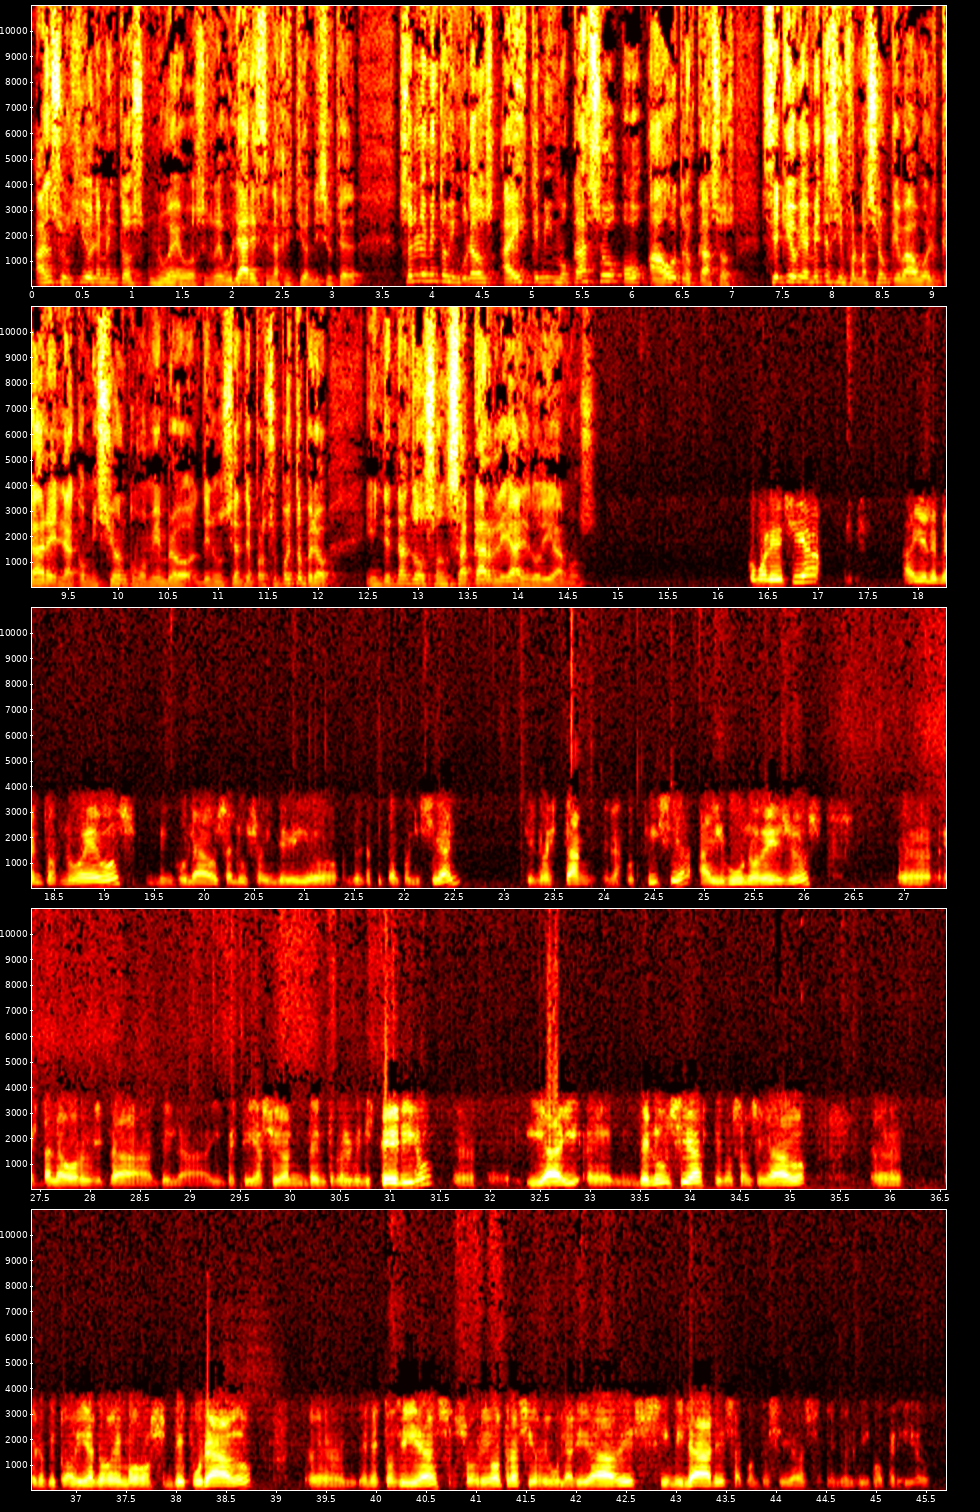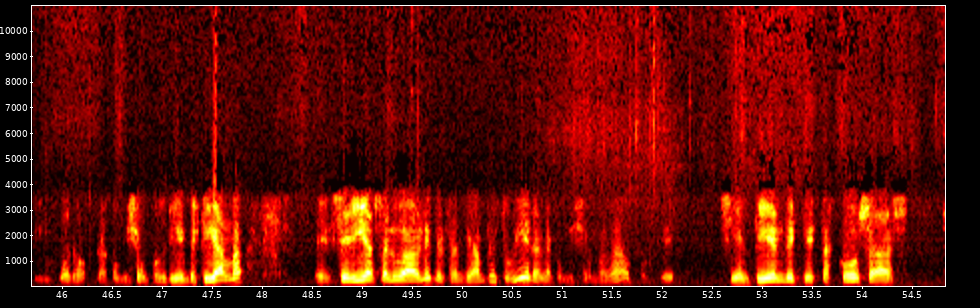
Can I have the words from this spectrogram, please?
han surgido elementos nuevos, regulares en la gestión, dice usted. ¿Son elementos vinculados a este mismo caso o a otros casos? Sé que obviamente es información que va a volcar en la comisión como miembro denunciante, por supuesto, pero intentando sonsacarle algo, digamos. Como le decía, hay elementos nuevos vinculados al uso indebido del hospital policial que no están en la justicia, alguno de ellos eh, está en la órbita de la investigación dentro del ministerio eh, y hay eh, denuncias que nos han llegado, pero que todavía no hemos depurado en estos días sobre otras irregularidades similares acontecidas en el mismo periodo. Y bueno, la comisión podría investigarla. sería saludable que el Frente Amplio estuviera en la comisión, ¿verdad? Porque si entiende que estas cosas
